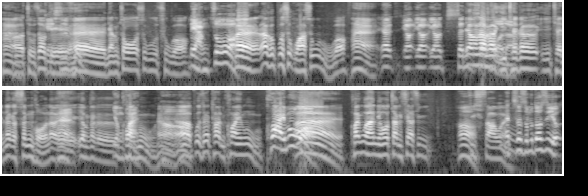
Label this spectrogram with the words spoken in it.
嗯呃，煮粥给师傅。哎两桌师傅出哦，两桌哦，哎，那个不是瓦斯炉哦，哎，要要要要生用那个以前的的以前那个生火那哎个用那个用炭。块木，哎哦哦。啊，不是炭块木，快木哦，哎，块木啊，牛胀下去，哦。去烧哎，哎。这什么都是有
